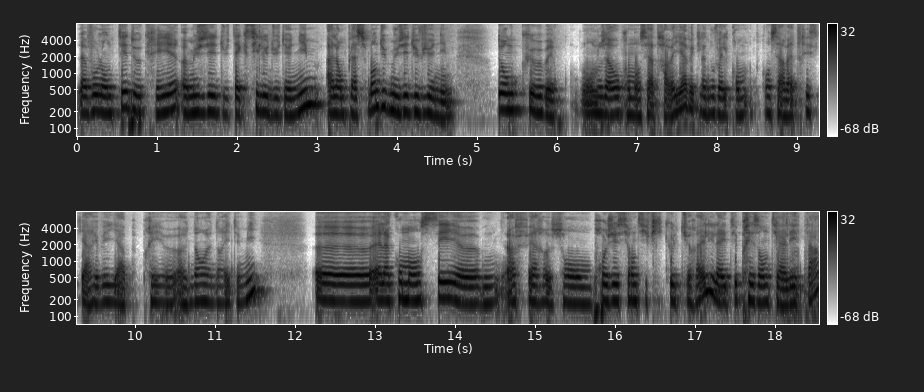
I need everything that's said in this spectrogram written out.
la volonté de créer un musée du textile et du Vieux Nîmes à l'emplacement du musée du Vieux Nîmes. Donc, ben, nous avons commencé à travailler avec la nouvelle conservatrice qui est arrivée il y a à peu près euh, un an, un an et demi. Euh, elle a commencé euh, à faire son projet scientifique culturel. Il a été présenté à l'État.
